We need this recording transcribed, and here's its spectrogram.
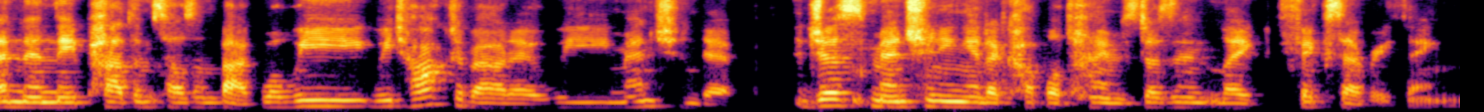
And then they pat themselves on the back. Well, we we talked about it, we mentioned it. Just mentioning it a couple times doesn't like fix everything.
